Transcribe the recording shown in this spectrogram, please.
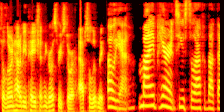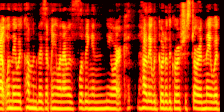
to learn how to be patient in the grocery store. Absolutely. Oh yeah. My parents used to laugh about that when they would come and visit me when I was living in New York, how they would go to the grocery store and they would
